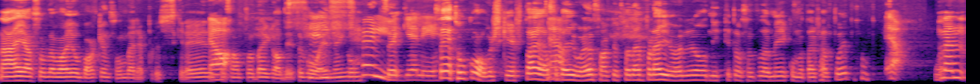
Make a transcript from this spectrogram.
Nei, altså, det var jo bak en sånn derre plussgreier, Ja. ikke sant, og det gadd ikke å gå inn engang. Selvfølgelig. så jeg tok overskrifta, jeg, så Ja. det gjorde en sak ut fra den, for det gjør jo 90% av dem i kommentarfeltet òg, ikke sant? Ja. Men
